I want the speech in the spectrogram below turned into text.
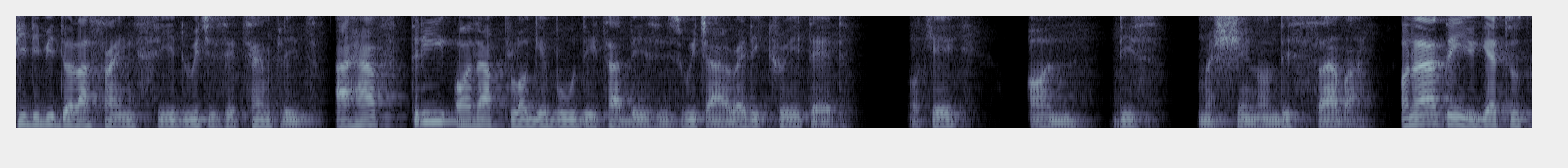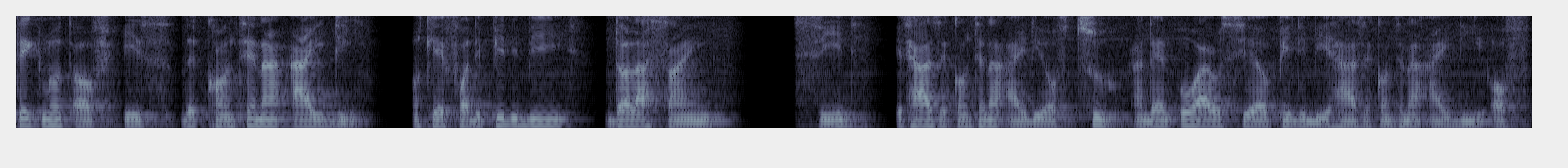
PDB dollar sign seed, which is a template, I have three other pluggable databases which I already created, okay, on this machine, on this server. Another thing you get to take note of is the container ID. Okay, for the PDB dollar sign seed, it has a container ID of 2, and then ORCL PDB has a container ID of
